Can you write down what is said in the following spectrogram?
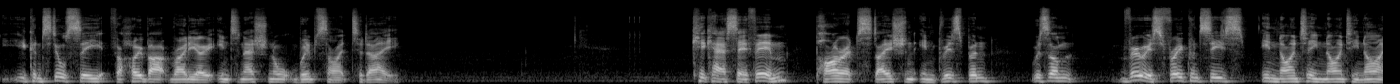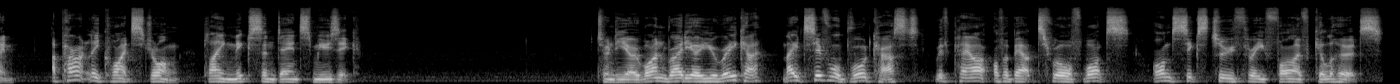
you can still see the Hobart Radio International website today. Kickass FM, pirate station in Brisbane, was on various frequencies in 1999, apparently quite strong, playing mix and dance music. 2001 Radio Eureka made several broadcasts with power of about 12 watts on 6235 kHz,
